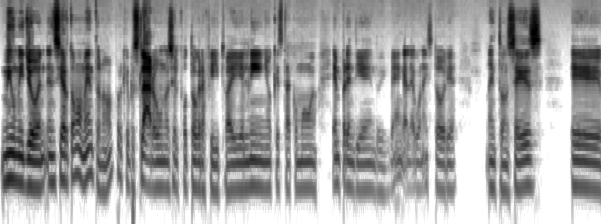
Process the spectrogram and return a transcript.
me humilló en, en cierto momento, ¿no? Porque pues claro, uno es el fotografito ahí, el niño que está como emprendiendo y venga, le hago una historia. Entonces, eh,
